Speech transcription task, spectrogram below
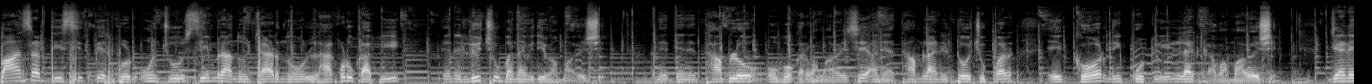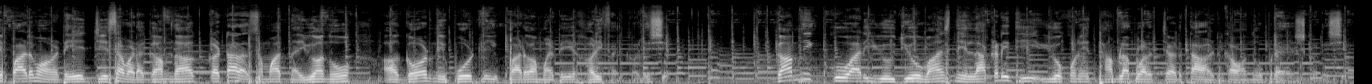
પાસઠથી સિત્તેર ફૂટ ઊંચું સીમરાનું ઝાડનું લાકડું કાપી તેને લીચું બનાવી દેવામાં આવે છે. અને તેને થાંભલો ઊભો કરવામાં આવે છે અને થાંભલાની ટોચ ઉપર એક ઘોરની પોટલી લટકાવવામાં આવે છે, જેને પાડવા માટે જેસાવાડા ગામના કટારા સમાજના યુવાનો આ ગોળની પોટલી પાડવા માટે હરીફાઈ કરે છે. ગામની કુંવારી યુવતીઓ વાંસની લાકડીથી યુવકોને થાંભલા પર ચડતા અટકાવવાનો પ્રયાસ કરે છે.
